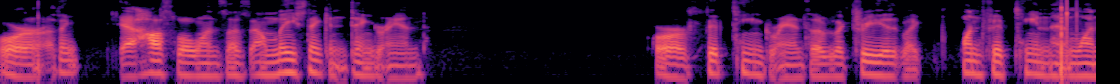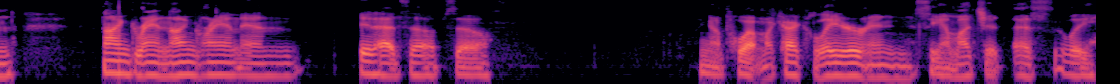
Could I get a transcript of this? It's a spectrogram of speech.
or I think yeah, hospital ones. that's at least thinking ten grand or fifteen grand. So it was like three, like one fifteen and one nine grand, nine grand, and it adds up. So I'm gonna pull out my calculator and see how much it actually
